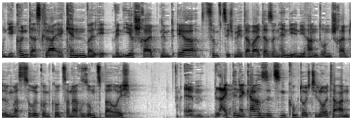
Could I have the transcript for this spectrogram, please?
Und ihr könnt das klar erkennen, weil eh- wenn ihr schreibt, nimmt er 50 Meter weiter sein Handy in die Hand und schreibt irgendwas zurück und kurz danach summt's bei euch. Ähm, bleibt in der Karre sitzen, guckt euch die Leute an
